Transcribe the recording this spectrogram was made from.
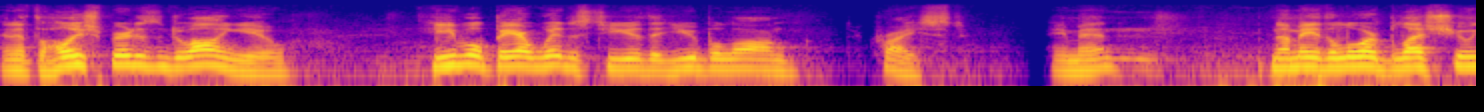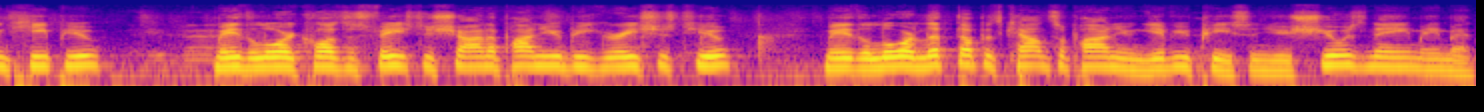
And if the Holy Spirit is indwelling you, he will bear witness to you that you belong to Christ. Amen. Now may the Lord bless you and keep you. May the Lord cause his face to shine upon you, be gracious to you. May the Lord lift up his countenance upon you and give you peace. In Yeshua's name, amen.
